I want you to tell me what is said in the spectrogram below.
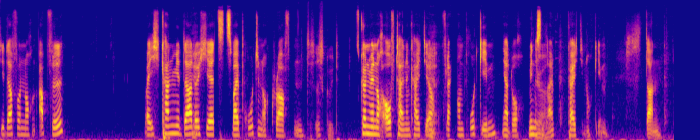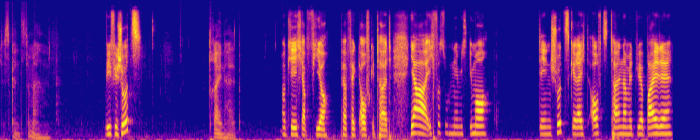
dir davon noch einen Apfel. Weil ich kann mir dadurch jetzt zwei Brote noch craften. Das ist gut. Das können wir noch aufteilen, dann kann ich dir Ja. vielleicht noch ein Brot geben. Ja doch, mindestens Ja. ein Brot kann ich dir noch geben. Dann. Das kannst du machen. Wie viel Schutz? Dreieinhalb. Okay, ich habe vier. Perfekt aufgeteilt. Ja, ich versuche nämlich immer den Schutz gerecht aufzuteilen, damit wir beide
